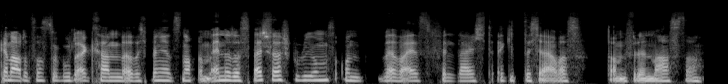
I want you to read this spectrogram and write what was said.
Genau, das hast du gut erkannt. Also ich bin jetzt noch am Ende des Bachelorstudiums und wer weiß, vielleicht ergibt sich ja was dann für den Master.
